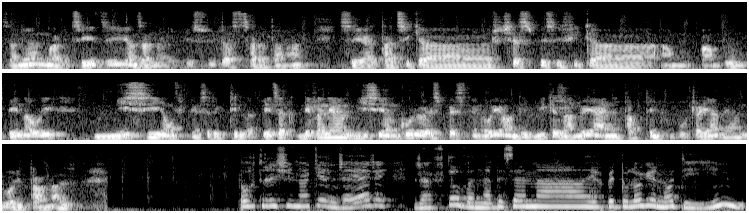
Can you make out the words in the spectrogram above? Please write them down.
Izany hoe any Marojeje, Anjanahary be Sud sy Tsaratanàna. Izay ahitantsika richesse spécifique ambony be na hoe misy amphibiens reptiles betsaka. Nefany an, misy ihany koa ireo espèces tena hoe endémiques, izany hoe any an-tapon-tendrombohitra ihany no ahitana azy. Portrait chinois kely indray ary e! Raha fitaovana ampiasaina herpetologue ianao dia inona?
